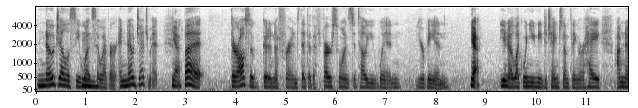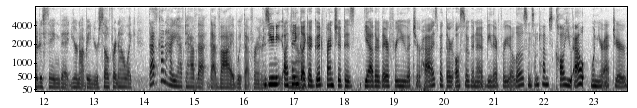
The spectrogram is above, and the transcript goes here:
No jealousy whatsoever and no judgment. yeah But they're also good enough friends that they're the first ones to tell you when you're being yeah you know, like when you need to change something or hey, I'm noticing that you're not being yourself right now. Like that's kind of how you have to have that that vibe with that friend. Because you, need, I think know? like a good friendship is, yeah, they're there for you at your highs, but they're also gonna be there for you at lows, and sometimes call you out when you're at your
